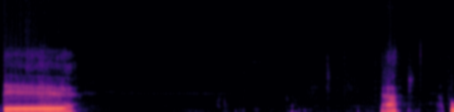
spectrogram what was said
เต นะสาธุ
